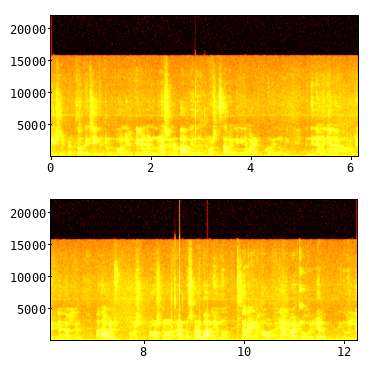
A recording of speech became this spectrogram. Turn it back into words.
ഭീഷണിപ്പെടുത്തുകയൊക്കെ ചെയ്തിട്ടുണ്ട്. മോൻ ഒരിക്കലും രണ്ട് പ്രാവശ്യം എന്നോട് പറഞ്ഞിരുന്നു റോഷൻ സാർ എന്നെ ഇങ്ങനെ വഴക്ക് പറയുന്നു എന്തിനാണ് ഞാൻ ആ കുട്ടിയോട് ഞാൻ നല്ല അത് അവൻ റോഷൻ റോഷനോ ആൻഡ്രൂസിനോടും പറഞ്ഞിരുന്നു സാറേ ഞാനുമായിട്ട് ഒരു ഇതുമില്ല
